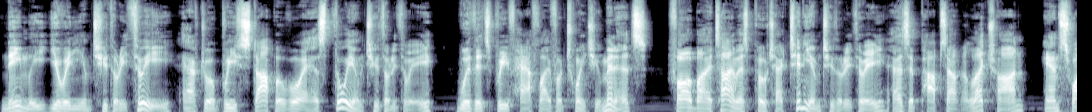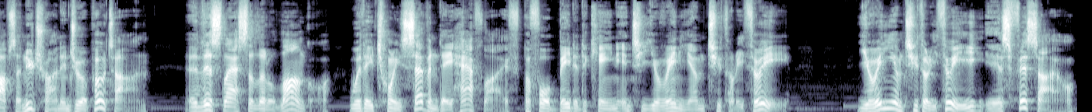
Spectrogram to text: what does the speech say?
namely uranium 233 after a brief stopover as thorium 233, with its brief half life of 22 minutes, followed by a time as protactinium 233 as it pops out an electron and swaps a neutron into a proton. This lasts a little longer, with a 27 day half life before beta decaying into uranium 233. Uranium 233 is fissile,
